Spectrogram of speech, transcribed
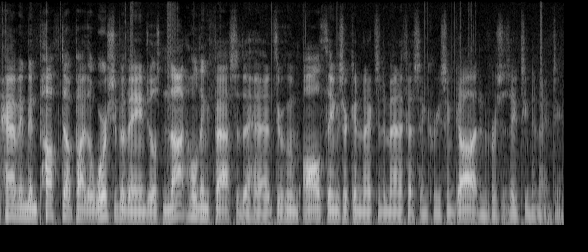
having been puffed up by the worship of angels, not holding fast to the head, through whom all things are connected to manifest increase in God, in verses 18 and 19.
